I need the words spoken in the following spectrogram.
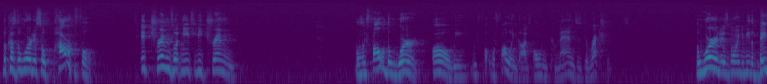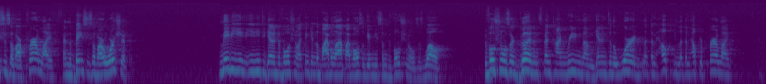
because the Word is so powerful. It trims what needs to be trimmed. When we follow the Word, oh, we, we fo- we're following God's own commands, His directions. The Word is going to be the basis of our prayer life and the basis of our worship. Maybe you need to get a devotional. I think in the Bible app, I've also given you some devotionals as well. Devotionals are good and spend time reading them. Get into the Word. Let them help you. Let them help your prayer life.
